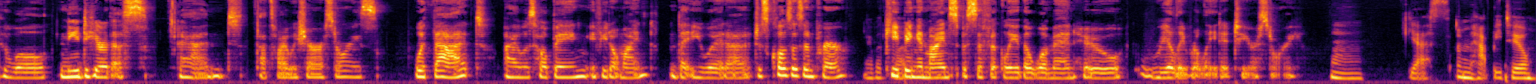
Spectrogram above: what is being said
who will need to hear this, and that's why we share our stories. With that, I was hoping, if you don't mind, that you would uh, just close us in prayer, keeping in mind specifically the woman who really related to your story. Hmm. Yes, I'm happy to.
